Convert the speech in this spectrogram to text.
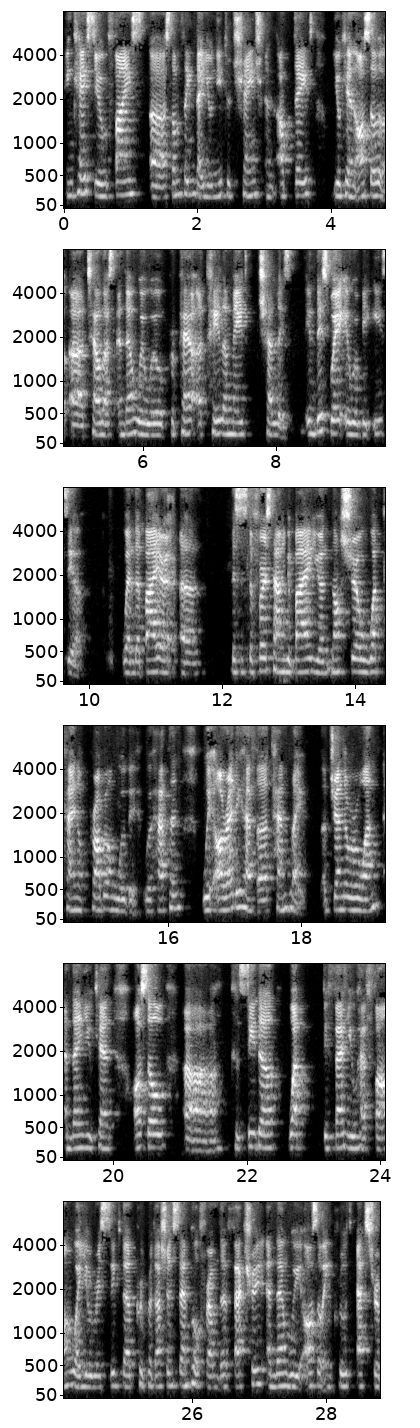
In case you find uh, something that you need to change and update, you can also uh, tell us, and then we will prepare a tailor-made checklist. In this way, it will be easier when the buyer. Uh, this is the first time you buy. You're not sure what kind of problem will be will happen. We already have a template, a general one, and then you can also uh, consider what defect you have found when you receive the pre-production sample from the factory, and then we also include extra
